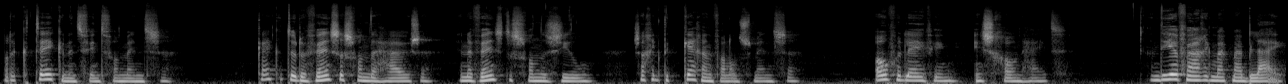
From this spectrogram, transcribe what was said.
wat ik tekenend vind van mensen. Kijkend door de vensters van de huizen en de vensters van de ziel, zag ik de kern van ons mensen. Overleving in schoonheid. En die ervaring maakt mij blij.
